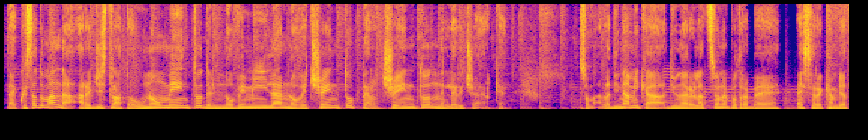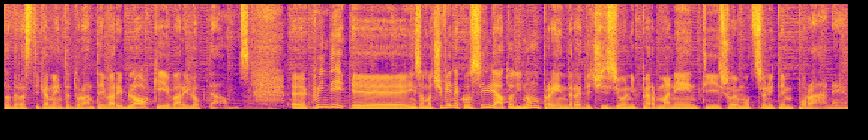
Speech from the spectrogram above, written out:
Beh, questa domanda ha registrato un aumento del 9900% nelle ricerche insomma, la dinamica di una relazione potrebbe essere cambiata drasticamente durante i vari blocchi, i vari lockdowns. Eh, quindi, eh, insomma, ci viene consigliato di non prendere decisioni permanenti su emozioni temporanee.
